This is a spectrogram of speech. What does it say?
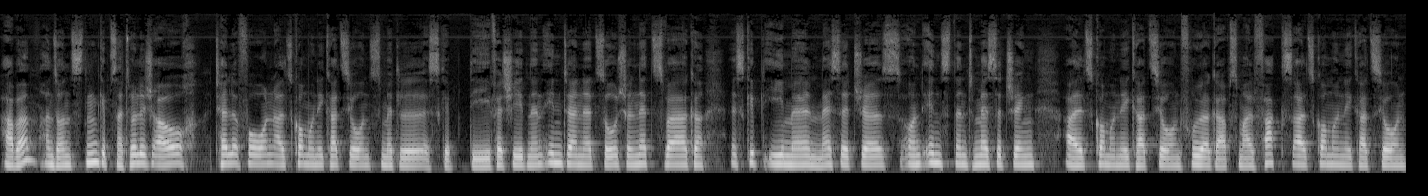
Aber ansonsten gibt es natürlich auch Telefon als Kommunikationsmittel, es gibt die verschiedenen Internet-Social-Netzwerke, es gibt E-Mail, Messages und Instant Messaging als Kommunikation. Früher gab es mal Fax als Kommunikation.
